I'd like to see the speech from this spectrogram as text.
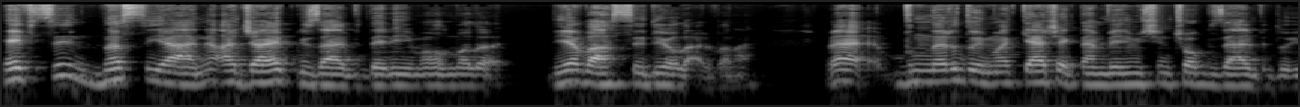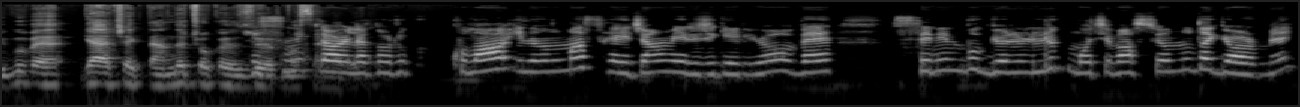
hepsi nasıl yani acayip güzel bir deneyim olmalı diye bahsediyorlar bana. Ve bunları duymak gerçekten benim için çok güzel bir duygu ve gerçekten de çok özlüyorum. Kesinlikle öyle Doruk. Kulağa inanılmaz heyecan verici geliyor ve senin bu gönüllülük motivasyonunu da görmek,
